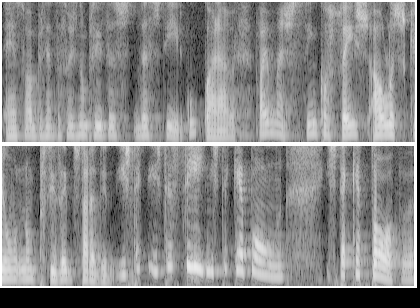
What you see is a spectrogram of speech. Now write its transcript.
é só apresentações, não precisas de assistir. Com cara, pai, umas 5 ou 6 aulas que eu não precisei de estar a dizer. Isto é, isto é sim, isto é que é bom, isto é que é top.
